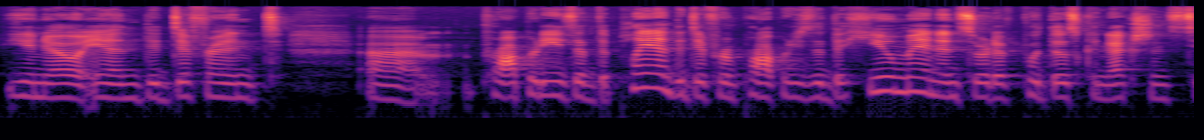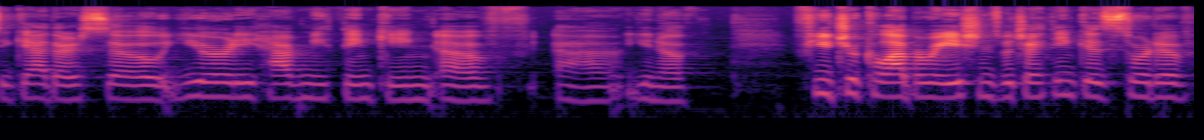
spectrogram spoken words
you know, and the different um, properties of the plant, the different properties of the human, and sort of put those connections together. So you already have me thinking of, uh, you know, future collaborations, which I think is sort of,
